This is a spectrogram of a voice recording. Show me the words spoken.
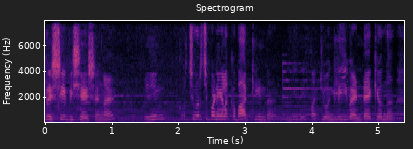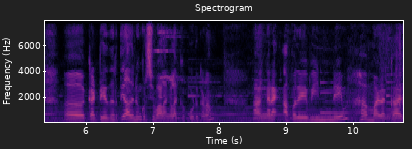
കൃഷി വിശേഷങ്ങൾ. ഇനിയും കുറച്ച് കുറച്ച് പണികളൊക്കെ ബാക്കിയുണ്ട്. ഇനി ഇത് പറ്റുമെങ്കിൽ ഈ വെണ്ടയൊക്കെ ഒന്ന് കട്ട് ചെയ്ത് നിർത്തി അതിനും കുറച്ച് വളങ്ങളൊക്കെ കൊടുക്കണം. അങ്ങനെ അപ്പോൾ ഇത് പിന്നെയും മഴക്കാർ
